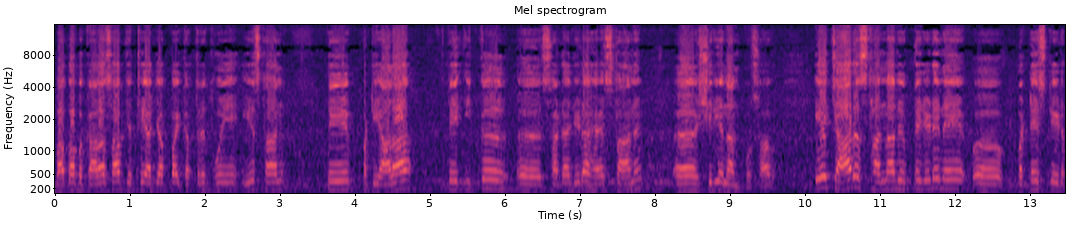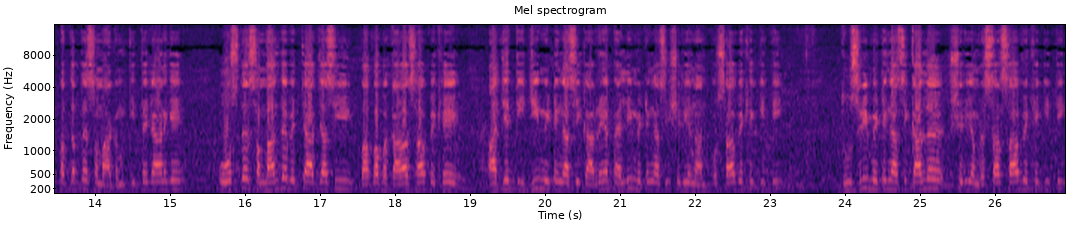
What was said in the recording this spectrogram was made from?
ਬਾਬਾ ਬਕਾਲਾ ਸਾਹਿਬ, ਜਿੱਥੇ ਅੱਜ ਆਪਾਂ ਇਕੱਤਰਿਤ ਹੋਏ ਹਾਂ, ਇਹ ਸਥਾਨ ਤੇ ਪਟਿਆਲਾ ਤੇ ਇੱਕ ਸਾਡਾ ਜਿਹੜਾ ਹੈ ਸਥਾਨ ਸ਼੍ਰੀ ਅਨੰਦਪੁਰ ਸਾਹਿਬ। ਇਹ ਚਾਰ ਸਥਾਨਾਂ ਦੇ ਉੱਤੇ ਜਿਹੜੇ ਨੇ ਵੱਡੇ ਸਟੇਟ ਪੱਧਰ ਤੇ ਸਮਾਗਮ ਕੀਤੇ ਜਾਣਗੇ। ਉਸ ਦੇ ਸੰਬੰਧ ਦੇ ਵਿੱਚ ਅੱਜ ਅਸੀਂ ਬਾਬਾ ਬਕਾਲਾ ਸਾਹਿਬ ਵਿਖੇ ਅੱਜ ਇਹ ਤੀਜੀ ਮੀਟਿੰਗ ਅਸੀਂ ਕਰ ਰਹੇ ਹਾਂ। ਪਹਿਲੀ ਮੀਟਿੰਗ ਅਸੀਂ ਸ਼੍ਰੀ ਅਨੰਦਪੁਰ ਸਾਹਿਬ ਵਿਖੇ ਕੀਤੀ। ਦੂਸਰੀ ਮੀਟਿੰਗ ਅਸੀਂ ਕੱਲ ਸ਼੍ਰੀ ਅੰਮ੍ਰਿਤਸਰ ਸਾਹਿਬ ਵਿਖੇ ਕੀਤੀ।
